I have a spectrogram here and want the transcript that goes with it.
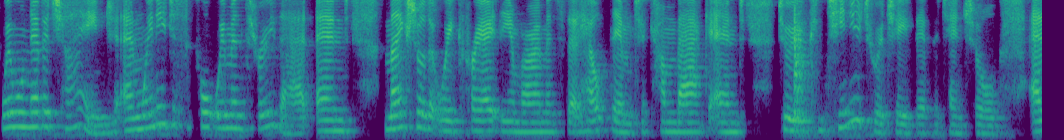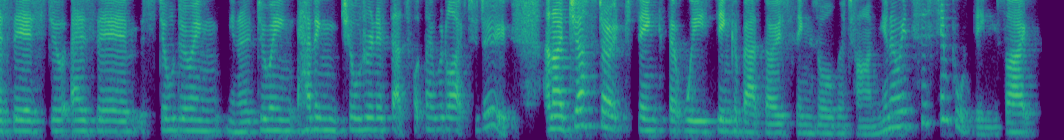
we will never change. And we need to support women through that and make sure that we create the environments that help them to come back and to continue to achieve their potential as they're still as they're still doing, you know, doing having children if that's what they would like to do. And I just don't think that we think about those things all the time. You know, it's the simple things like,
